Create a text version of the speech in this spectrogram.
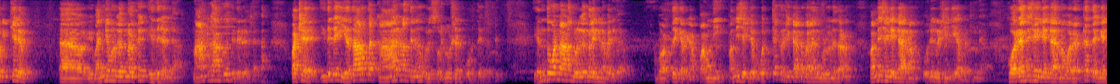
ഒരിക്കലും ഈ വന്യമൃഗങ്ങൾക്ക് എതിരല്ല. നാട്ടുകാർക്കും എതിരല്ല. പക്ഷേ ഇതിന്റെ യഥാർത്ഥ കാരണത്തിന് ഒരു സൊല്യൂഷൻ കൊടുത്തേ പറ്റൂ. എന്തുകൊണ്ടാണ് മൃഗങ്ങൾ ഇങ്ങനെ വരിക? പുറത്തേക്ക് ഇറങ്ങാം പന്നി. പന്നി ശല്യം. ഒറ്റ കൃഷിക്കാരന്റെ പരാതി മുഴുവൻ ഇതാണ്. പന്നി ശല്യം കാരണം ഒരു കൃഷിയും ചെയ്യാൻ പറ്റില്ല കുരങ്ങ് ശല്യം കാരണം ഒരൊറ്റ തെങ്ങിൽ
